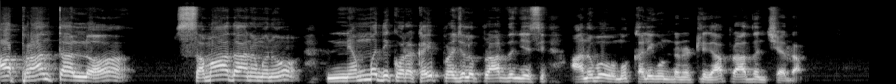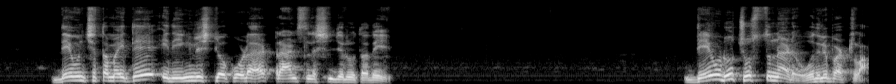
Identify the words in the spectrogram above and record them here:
ఆ ప్రాంతాల్లో సమాధానమును నెమ్మది కొరకై ప్రజలు ప్రార్థన చేసి అనుభవము కలిగి ఉండనట్లుగా ప్రార్థన చేద్దాం. దేవుని చిత్తమైతే ఇది ఇంగ్లీష్లో కూడా ట్రాన్స్లేషన్ జరుగుతుంది. దేవుడు చూస్తున్నాడు వదిలిపెట్టల.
